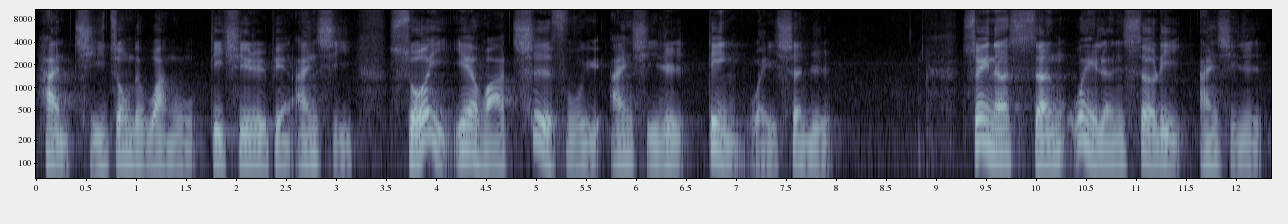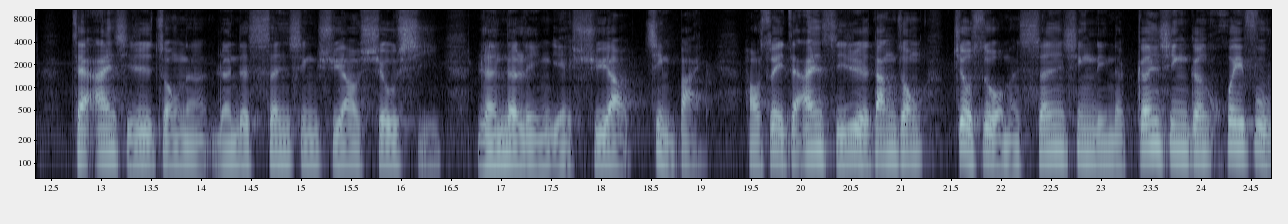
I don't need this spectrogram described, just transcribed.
和其中的万物，第七日便安息。所以耶和华赐福与安息日，定为圣日。所以呢，神为人设立安息日，在安息日中呢，人的身心需要休息，人的灵也需要敬拜。好，所以在安息日当中，就是我们身心灵的更新跟恢复，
